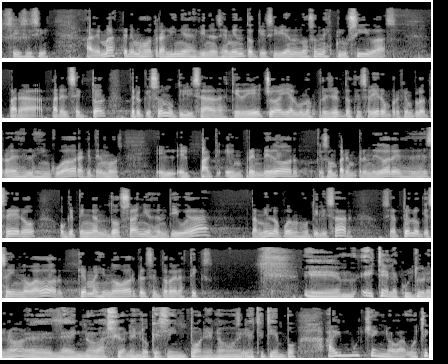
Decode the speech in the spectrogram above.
Sí, sí, sí. Además, tenemos otras líneas de financiamiento que, si bien no son exclusivas para, para el sector, pero que son utilizadas, que de hecho hay algunos proyectos que salieron, por ejemplo, a través de las incubadoras, que tenemos el, el PAC Emprendedor, que son para emprendedores desde cero o que tengan dos años de antigüedad, también lo podemos utilizar. O sea, todo lo que sea innovador, ¿qué más innovador que el sector de las TICs? Eh, esta es la cultura, ¿no? La, innovación es lo que se impone, ¿no? En este tiempo. ¿Hay mucha innovación? ¿Usted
